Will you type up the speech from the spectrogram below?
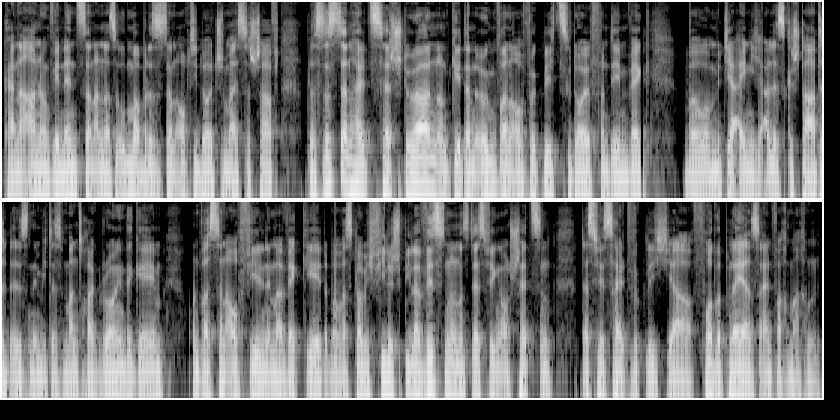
keine Ahnung, wir nennen es dann anders um, aber das ist dann auch die deutsche Meisterschaft. Das ist dann halt zerstören und geht dann irgendwann auch wirklich zu doll von dem weg, wo womit ja eigentlich alles gestartet ist, nämlich das Mantra Growing the Game und was dann auch vielen immer weggeht, aber was, glaube ich, viele Spieler wissen und uns deswegen auch schätzen, dass wir es halt wirklich, ja, for the players einfach machen.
